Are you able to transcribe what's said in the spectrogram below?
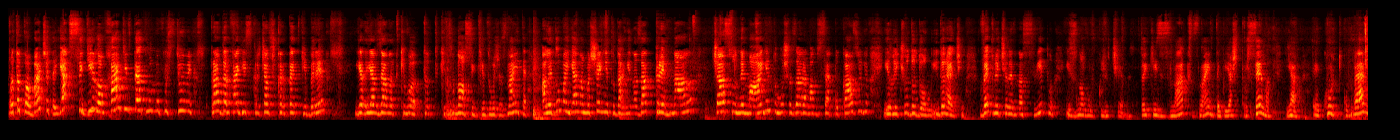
Отако, бачите, як сиділа в хаті в теплому костюмі. Правда, Аркадій скричав, шкарпетки бери. Я, я взяла такі, о, такі носики дуже, знаєте. Але думаю, я на машині туди і назад пригнала. Часу немає, тому що зараз вам все показую і лечу додому. І, до речі, виключили в нас світло і знову включили. То якийсь знак, знаєте, бо я ж просила, я е, куртку беру,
